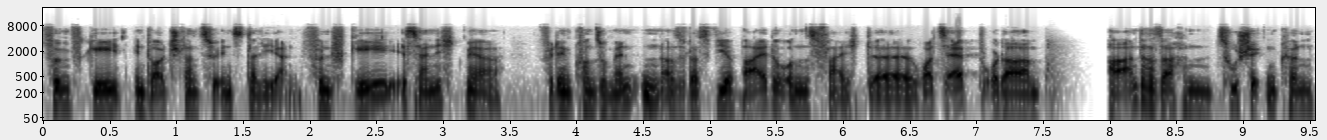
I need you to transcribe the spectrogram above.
5G in Deutschland zu installieren. 5G ist ja nicht mehr für den Konsumenten, also dass wir beide uns vielleicht äh, WhatsApp oder ein paar andere Sachen zuschicken können,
